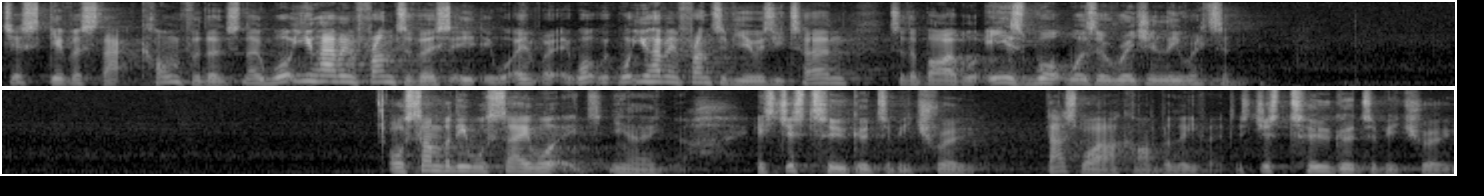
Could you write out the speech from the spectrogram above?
Just give us that confidence. No, what you have in front of us, what you have in front of you as you turn to the Bible is what was originally written. Or somebody will say, well, you know, it's just too good to be true. That's why I can't believe it. It's just too good to be true.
